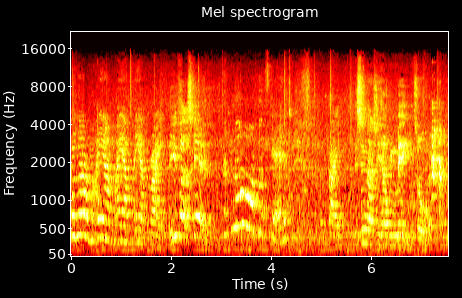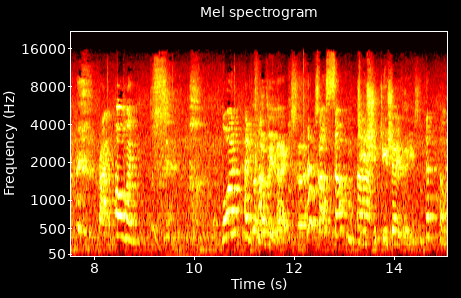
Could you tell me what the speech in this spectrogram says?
I am. I am. I am. I am. Right. Are you that scared? No, I'm not scared. Right. This isn't actually helping me at all. Right. Oh my. One. I You've got lovely legs. Uh, not that- so do, you sh- do you shave these? No.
